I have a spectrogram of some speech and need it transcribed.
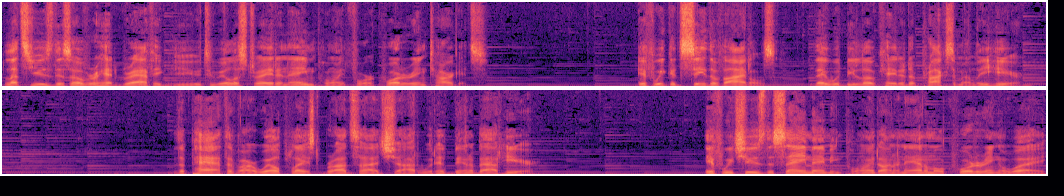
Let's use this overhead graphic view to illustrate an aim point for quartering targets. If we could see the vitals, they would be located approximately here. The path of our well-placed broadside shot would have been about here. If we choose the same aiming point on an animal quartering away,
